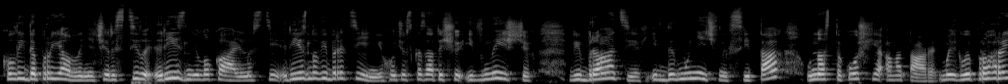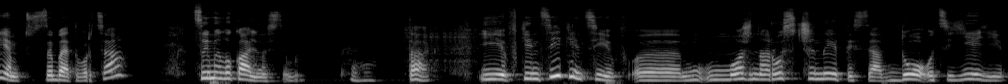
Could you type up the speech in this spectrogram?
коли йде проявлення через ці різні локальності, різновібраційні, хочу сказати, що і в нижчих вібраціях, і в демонічних світах у нас також є аватари. Ми якби програємо себе творця цими локальностями. Ого. Так. І в кінці кінців е, можна розчинитися до оцієї,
